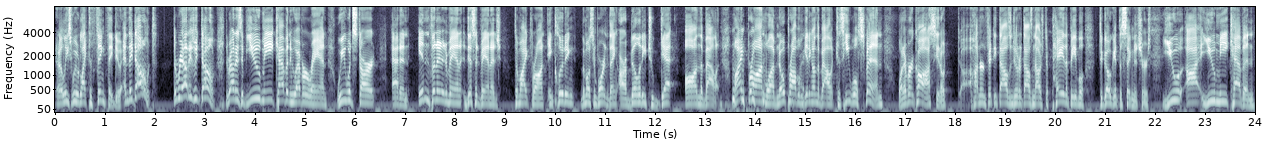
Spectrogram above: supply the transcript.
at least we would like to think they do and they don't. The reality is we don't. The reality is if you me kevin whoever ran we would start at an infinite advantage, disadvantage to mike braun including the most important thing our ability to get on the ballot mike braun will have no problem getting on the ballot because he will spend whatever it costs you know $150,000, $200,000 to pay the people to go get the signatures. You, uh, you, me, Kevin.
